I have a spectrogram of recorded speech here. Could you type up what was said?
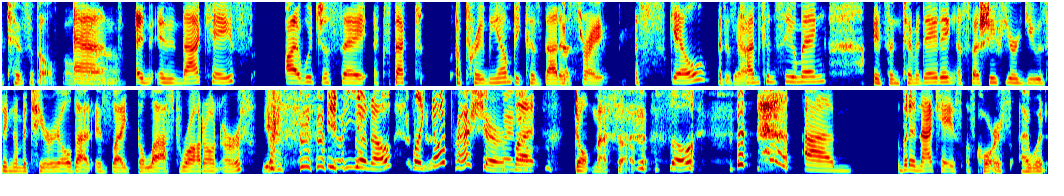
artisanal Oh, and, and in that case i would just say expect a premium because that is that's right a skill it is Yeah. time consuming it's intimidating especially if you're using a material that is like the last rod on earth yes you know like no pressure I know. but don't mess up so um but in that case of course i would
